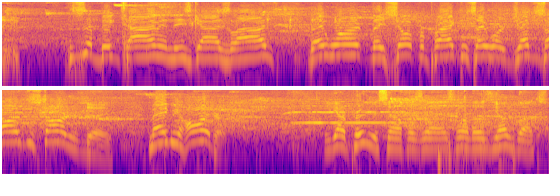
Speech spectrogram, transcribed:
this is a big time in these guys' lives. They work, they show up for practice, they work just as hard as the starters do, maybe harder. You got to prove yourself as, uh, as one of those young bucks.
